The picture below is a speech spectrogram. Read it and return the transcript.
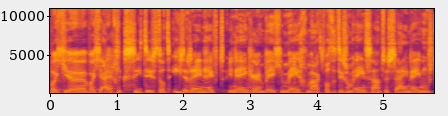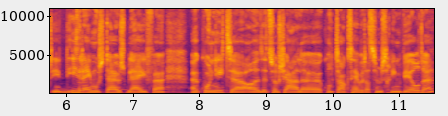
Wat je, wat je eigenlijk ziet is dat iedereen heeft in één keer een beetje meegemaakt wat het is om eenzaam te zijn. Hè. Je moest, iedereen moest thuis blijven, eh, kon niet eh, het sociale contact hebben dat ze misschien wilden.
